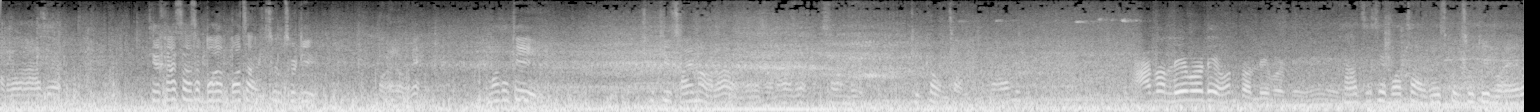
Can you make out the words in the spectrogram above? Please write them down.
अब आज त्यो खास आज ब बच्चाहरूको स्कुल छुट्टी भएर हो क्या म त त्यही छुट्टी छैन होला भनेर भने सन्डे ठिक्क हुन्छ आज लेबर डे हो नि त लेबर डे। आज चाहिँ बच्चाहरूको स्कुल छुट्टी भएर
